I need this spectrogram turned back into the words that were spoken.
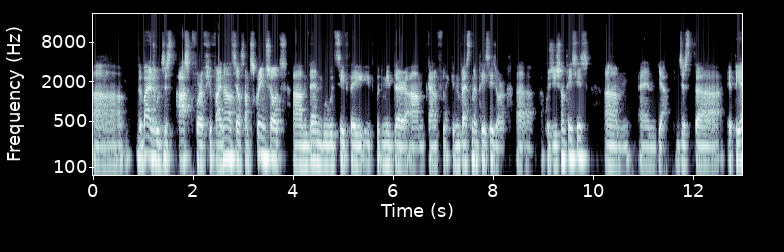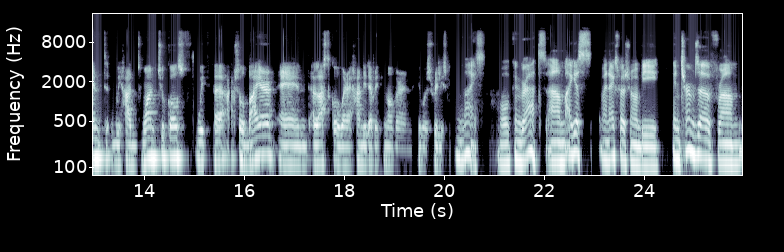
uh, the buyers would just ask for a few financials, some screenshots. Um, then we would see if they it would meet their um, kind of like investment thesis or uh, acquisition thesis. Um, and yeah, just uh, at the end, we had one, two calls with the actual buyer and a last call where I handed everything over and it was really smooth. Nice. Well, congrats. Um, I guess my next question would be in terms of from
